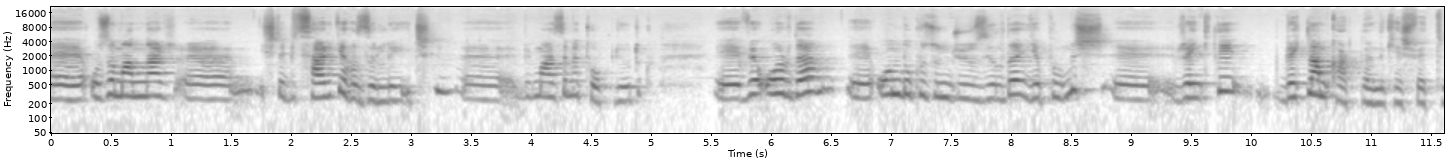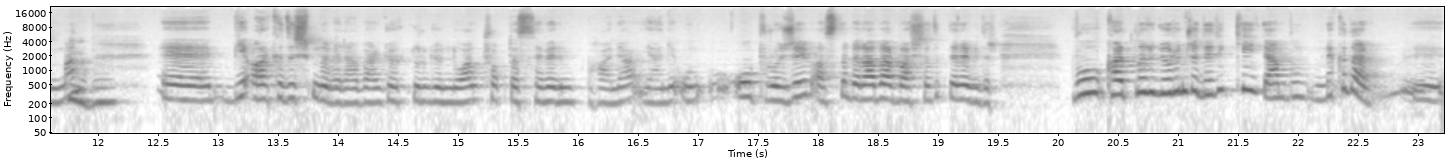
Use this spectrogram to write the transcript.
Ee, o zamanlar e, işte bir sergi hazırlığı için e, bir malzeme topluyorduk. E, ve orada e, 19. yüzyılda yapılmış e, renkli reklam kartlarını keşfettim ben. E, bir arkadaşımla beraber Göknur Gündoğan çok da severim hala. Yani o, o proje aslında beraber başladık denebilir. Bu kartları görünce dedik ki yani bu ne kadar e,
